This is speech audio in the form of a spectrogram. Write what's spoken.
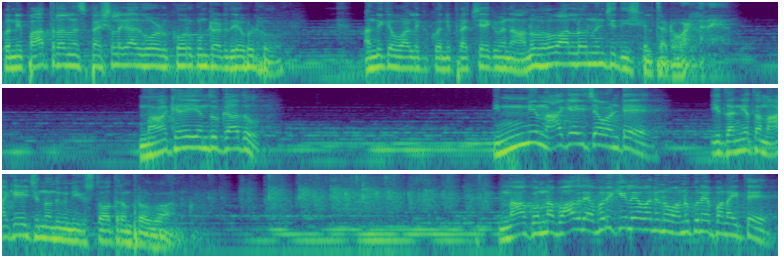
కొన్ని పాత్రలను స్పెషల్గా కోరుకుంటాడు దేవుడు. అందుకే వాళ్ళకి కొన్ని ప్రత్యేకమైన అనుభవాల్లో నుంచి తీసుకెళ్తాడు వాళ్ళని. నాకే ఎందుకు కాదు? ఇన్ని నాకే ఇచ్చావంటే ఈ ధన్యత నాకే ఇచ్చినందుకు నీకు స్తోత్రం ప్రభు అనుకో. నాకున్న బాధలు ఎవరికీ లేవని నువ్వు అనుకునే పని అయితే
